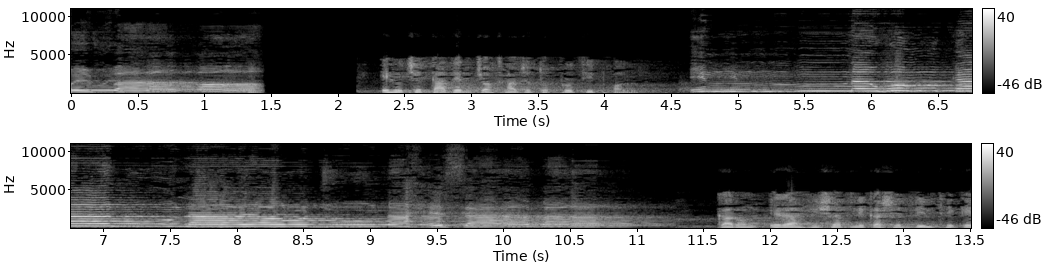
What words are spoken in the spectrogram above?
وفاقا এ হচ্ছে তাদের যথাযথ প্রতিফল إنهم كانوا لا يرجون حسابا কারণ এরা হিসাব নিকাশের দিন থেকে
